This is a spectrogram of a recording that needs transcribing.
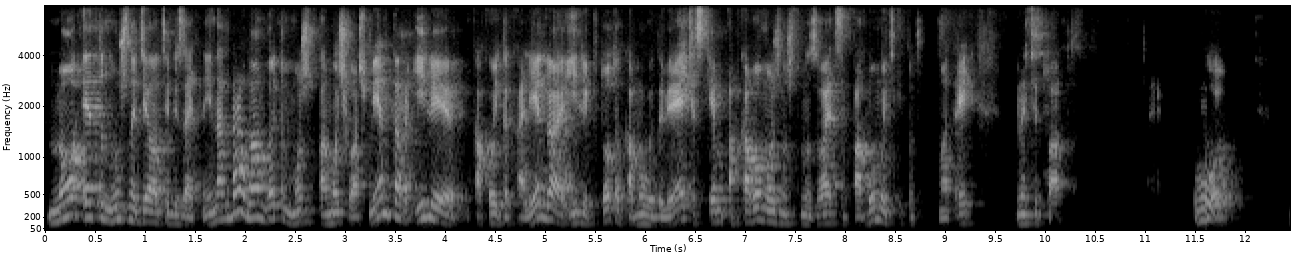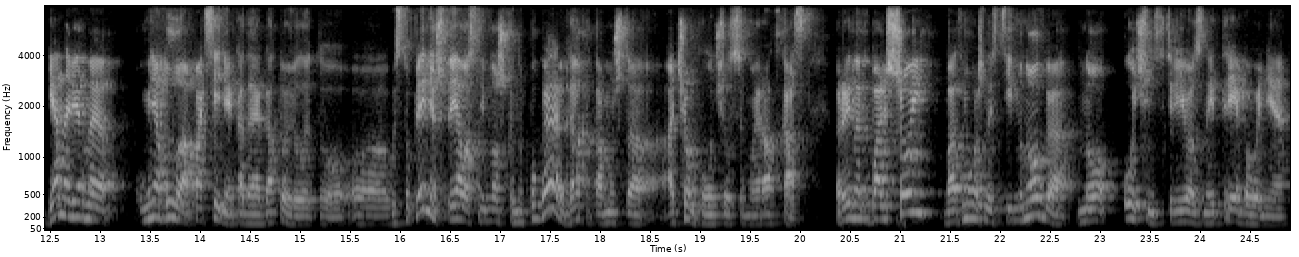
Но это нужно делать обязательно. Иногда вам в этом может помочь ваш ментор или какой-то коллега, или кто-то, кому вы доверяете, с кем, об кого можно, что называется, подумать и посмотреть на ситуацию. Вот. Я, наверное, у меня было опасение, когда я готовил это э, выступление, что я вас немножко напугаю, да, потому что о чем получился мой рассказ? Рынок большой, возможностей много, но очень серьезные требования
